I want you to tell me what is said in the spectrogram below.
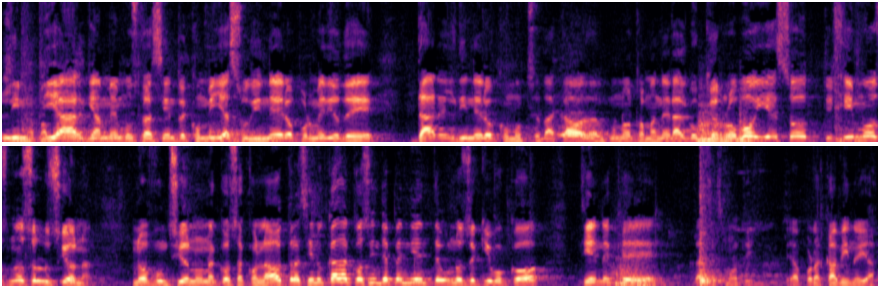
limpiar, llamémoslo así, entre comillas, su dinero, por medio de dar el dinero como se acaba de alguna otra manera, algo que robó y eso, dijimos, no soluciona. No funciona una cosa con la otra, sino cada cosa independiente. Uno se equivocó, tiene que... Gracias, Moti. Ya por acá vino ya.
